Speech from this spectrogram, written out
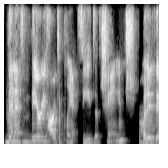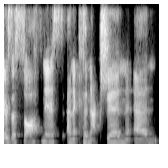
then it's very hard to plant seeds of change. But if there's a softness and a connection and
